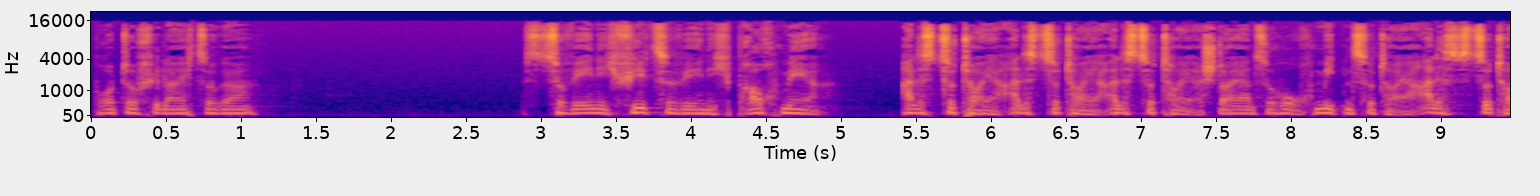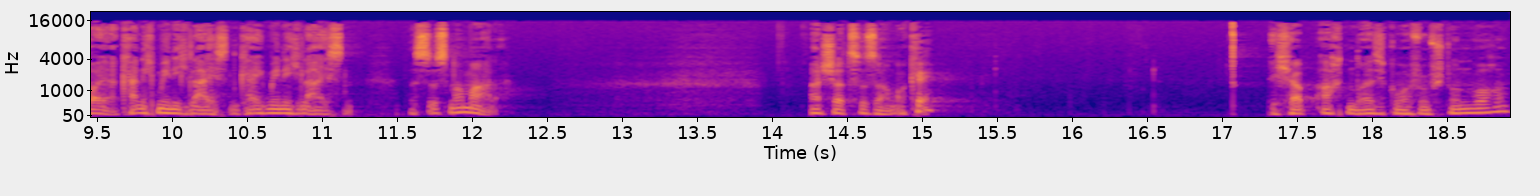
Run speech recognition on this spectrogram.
brutto vielleicht sogar. Ist zu wenig, viel zu wenig, brauch mehr. Alles zu teuer, alles zu teuer, alles zu teuer, Steuern zu hoch, Mieten zu teuer, alles ist zu teuer, kann ich mir nicht leisten, kann ich mir nicht leisten. Das ist normal. Anstatt zu sagen, okay, ich habe 38,5 Stunden Woche.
